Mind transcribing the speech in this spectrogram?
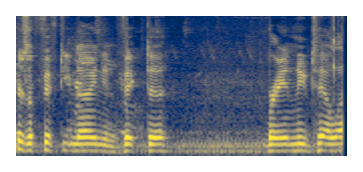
Here's a 59 Invicta, brand new tail.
